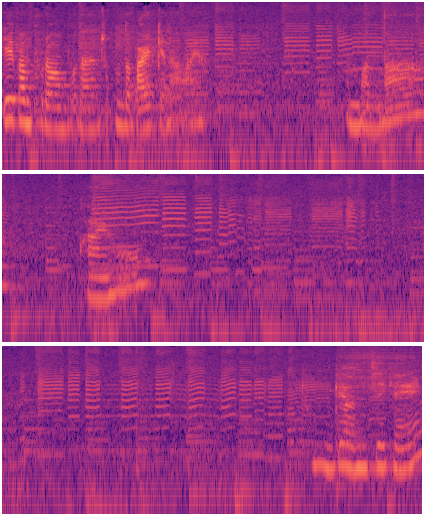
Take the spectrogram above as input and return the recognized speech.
일반 브라운보다는 조금 더 맑게 나와요. 한 번 더 괄호 경계 안지게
